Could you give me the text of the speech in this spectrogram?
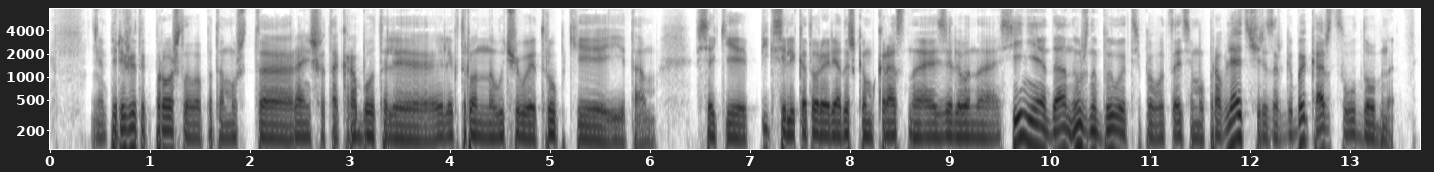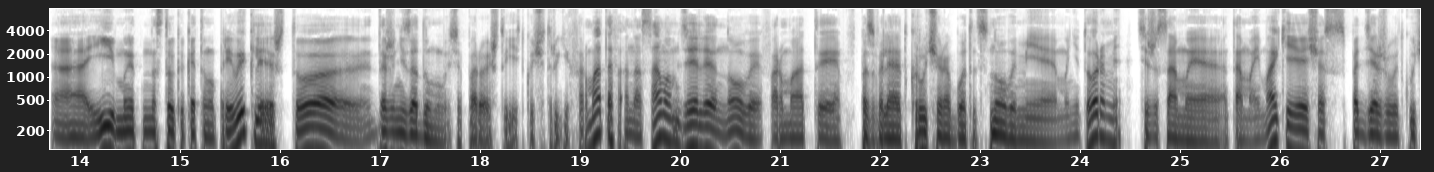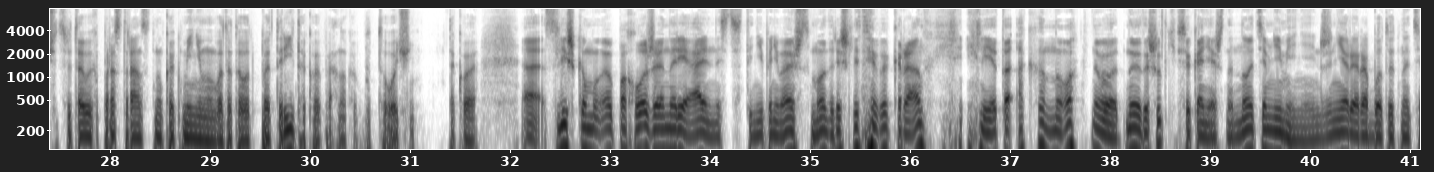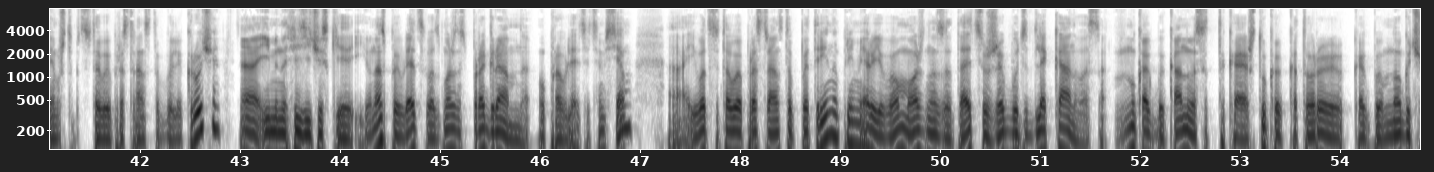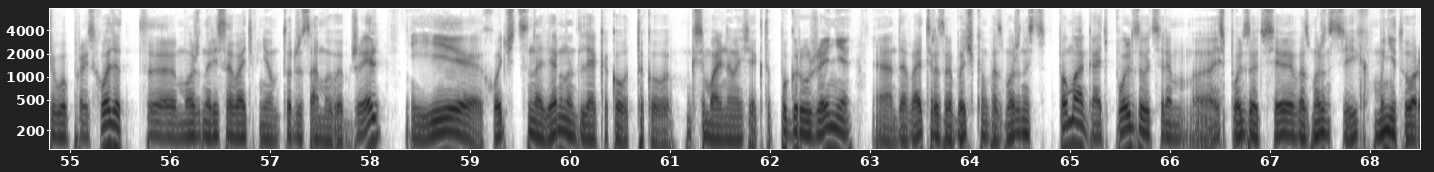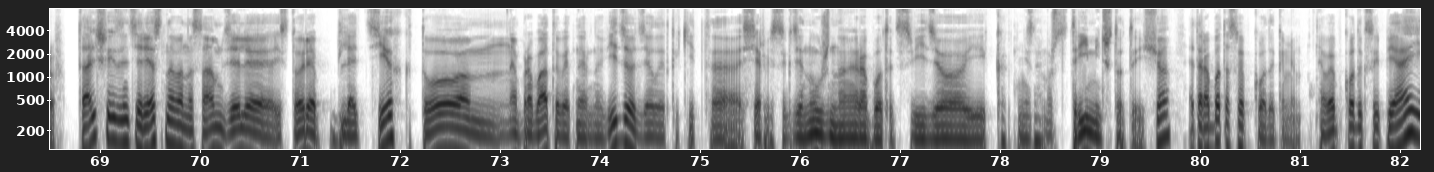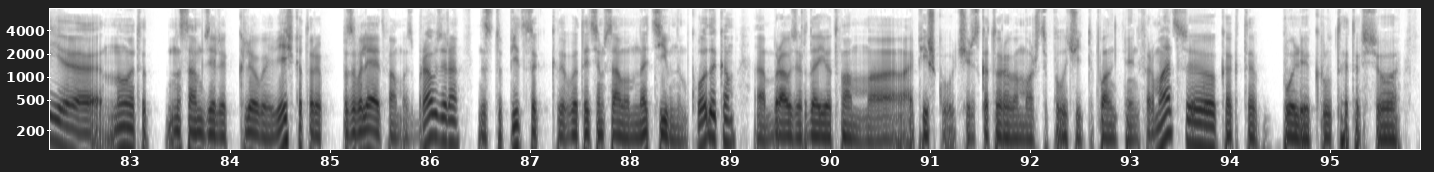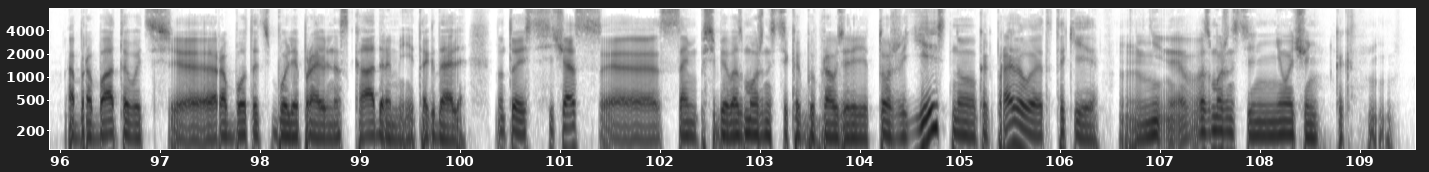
пережиток прошлого, потому что раньше так работали электронно-лучевые трубки и там всякие пиксели, которые рядышком красно-зелено-синие, да, нужно было типа вот этим управлять через RGB, кажется, удобно. А, и мы настолько к этому привыкли, что даже не задумываемся порой, что есть куча других форматов, а на самом деле новые форматы позволяют круче работать с новыми мониторами. Те же самые там iMac сейчас поддерживают кучу цветовых пространств, ну, как минимум вот это вот P3 такое, оно как будто очень такое э, слишком э, похожее на реальность. Ты не понимаешь, смотришь ли ты в экран или это окно. Вот. Ну, это шутки все, конечно, но тем не менее. Инженеры работают над тем, чтобы цветовые пространства были круче, э, именно физические, и у нас появляется возможность программно управлять этим всем. А, и вот цветовое пространство P3, например, его можно задать уже будет для Canvas. Ну, как бы Canvas — это такая штука, которая как бы много чего происходит, э, можно рисовать в нем тот же самый WebGL, и хочется, наверное, для какого-то такого максимального эффекта погружения, э, давать разработчикам возможность помогать пользователям э, использовать все возможности их мониторов. Дальше из интересного, на самом деле, история для тех, кто обрабатывает, наверное, видео, делает какие-то сервисы, где нужно работать с видео и, как не знаю, может, стримить что-то еще. Это работа с веб-кодеками. Веб-кодекс API, э, ну, это на самом деле клевая вещь, которая позволяет вам из браузера доступиться к вот этим самым нативным кодекам. Браузер дает вам api через которую вы можете получить дополнительную информацию, как-то более круто это все обрабатывать, э, работать более правильно с кадрами и так далее. Ну, то есть сейчас э, сами по себе возможности как бы в браузере тоже есть, но, как правило, это такие не, возможности не очень, как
